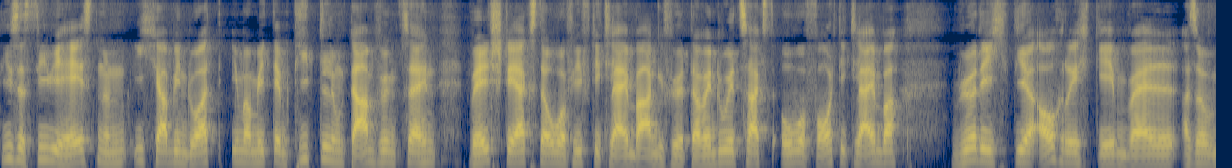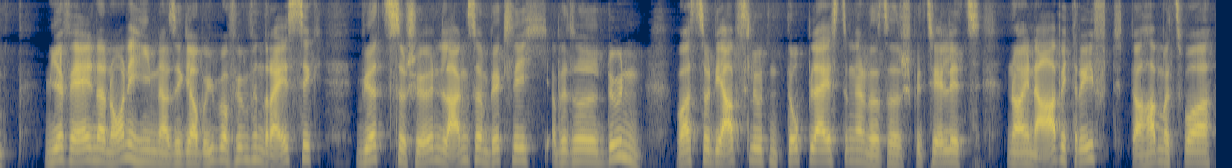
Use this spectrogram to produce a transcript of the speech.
dieser Stevie Heston und ich habe ihn dort immer mit dem Titel unter Anführungszeichen Weltstärkster Over 50 Climber angeführt. Aber wenn du jetzt sagst Over 40 Climber, würde ich dir auch recht geben, weil also mir fehlen da noch nicht hin. Also ich glaube über 35 wird so schön langsam wirklich ein bisschen dünn, was so die absoluten Top-Leistungen, also speziell jetzt 9a betrifft. Da haben wir zwar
